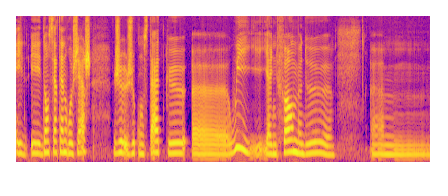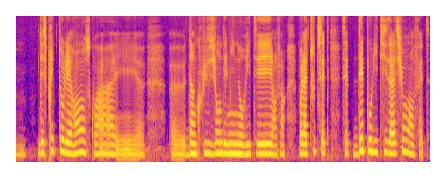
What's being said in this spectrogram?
et dans certaines recherches, je, constate que euh, oui, il y a une forme de euh, d'esprit de tolérance, quoi, et euh, d'inclusion des minorités. Enfin, voilà toute cette, cette dépolitisation en fait.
